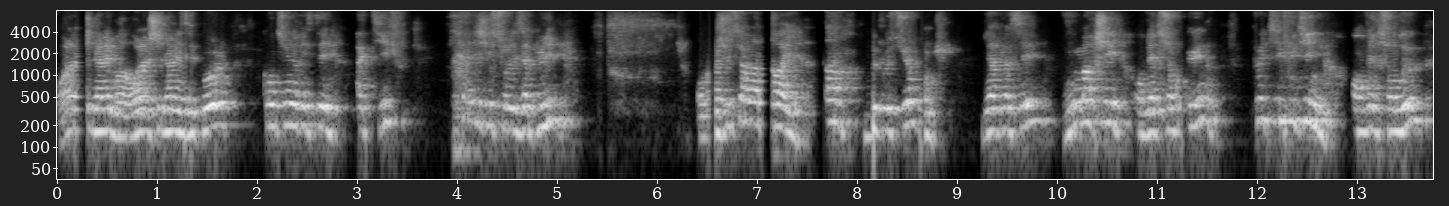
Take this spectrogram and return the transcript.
Relâchez bien les bras, relâchez bien les épaules. Continuez de rester actif, très léger sur les appuis. On va juste faire un travail 1 de posture, donc bien placé. Vous marchez en version 1, petit footing en version 2,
